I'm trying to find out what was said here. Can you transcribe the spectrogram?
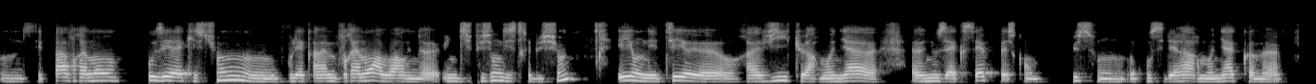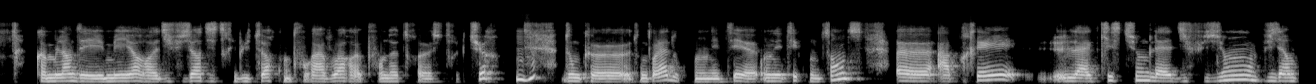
on ne s'est pas vraiment posé la question. On voulait quand même vraiment avoir une, une diffusion distribution et on était euh, ravis que Harmonia nous accepte parce qu'on plus, on, considérait Harmonia comme, euh, comme l'un des meilleurs euh, diffuseurs distributeurs qu'on pourrait avoir euh, pour notre structure. Mhm. Donc, donc voilà, donc on était, on était contente. après, la question de la diffusion vient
